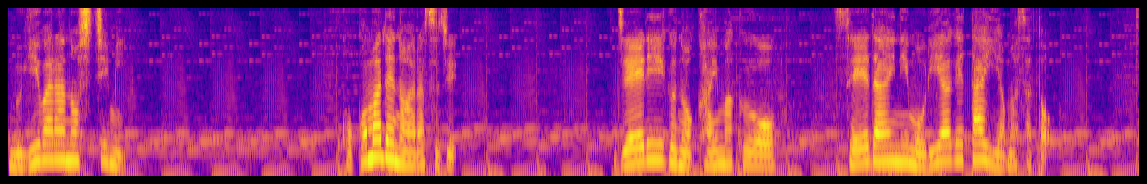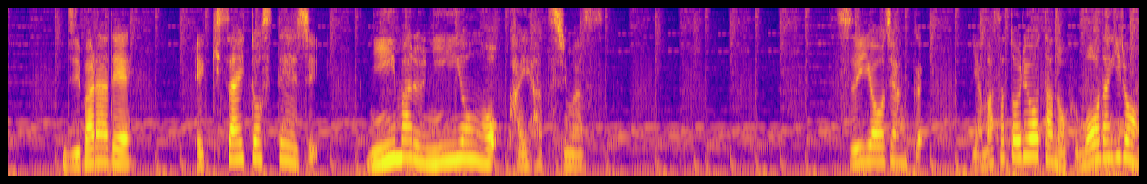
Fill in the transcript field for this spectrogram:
麦わらの七味。ここまでのあらすじ。J リーグの開幕を盛大に盛り上げたい山里。自腹でエキサイトステージ2024を開発します。水曜ジャンク山里亮太の不毛な議論。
